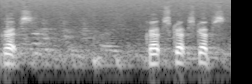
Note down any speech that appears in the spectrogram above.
grips. Grips, grips, grips.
